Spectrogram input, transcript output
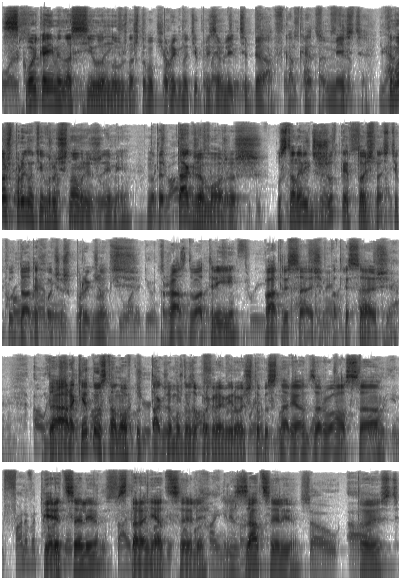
сколько именно силы нужно, чтобы прыгнуть и приземлить тебя в конкретном месте. Ты можешь прыгнуть и в ручном режиме, но ты также можешь установить с жуткой точностью, куда ты хочешь прыгнуть. Раз, два, три. Потрясающе, потрясающе. Да, ракетную установку также можно запрограммировать, чтобы снаряд взорвался перед целью, в стороне от цели или за целью. То есть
